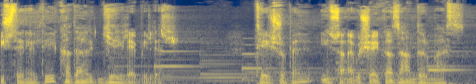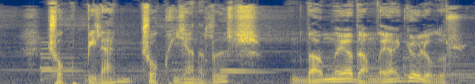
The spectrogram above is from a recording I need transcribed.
istenildiği kadar girilebilir. Tecrübe insana bir şey kazandırmaz. Çok bilen çok yanılır, damlaya damlaya göl olur.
